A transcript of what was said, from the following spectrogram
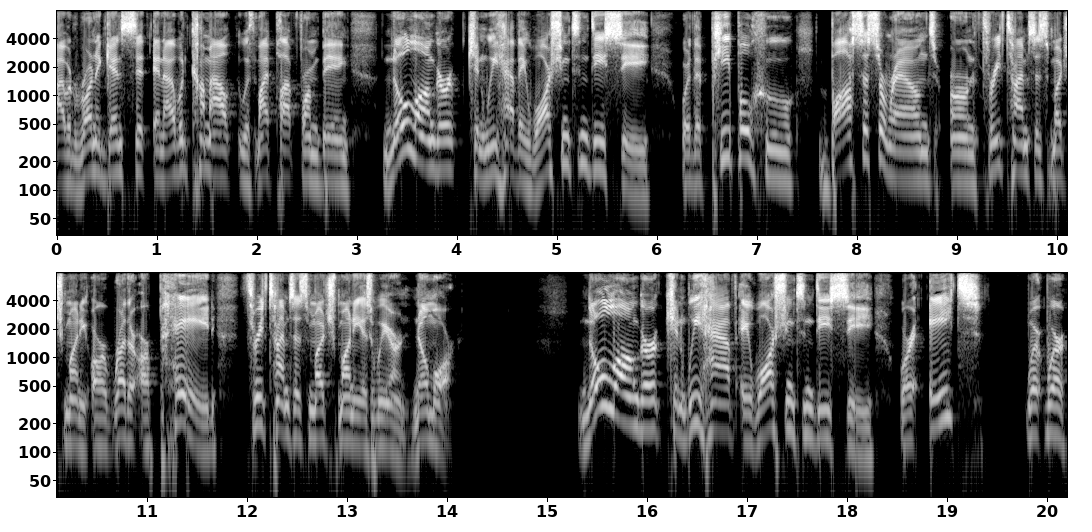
I would run against it. And I would come out with my platform being no longer can we have a Washington, D.C., where the people who boss us around earn three times as much money, or rather are paid three times as much money as we earn. No more. No longer can we have a Washington, D.C., where eight where, where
